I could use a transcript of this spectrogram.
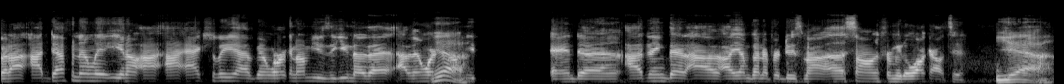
But I, I, definitely, you know, I, I, actually have been working on music. You know that I've been working yeah. on music, and uh, I think that I, I am going to produce my uh, song for me to walk out to. Yeah.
